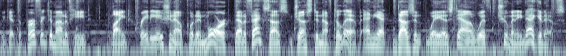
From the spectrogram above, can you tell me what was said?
We get the perfect amount of heat, light, radiation output, and more that affects us just enough to live, and yet doesn't weigh us down with too many negatives.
